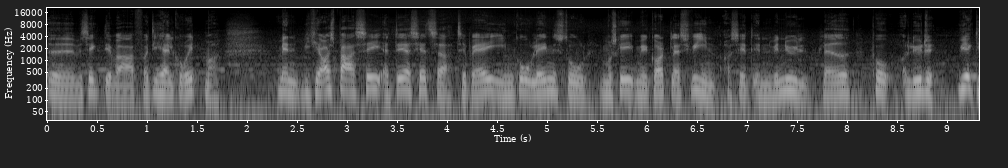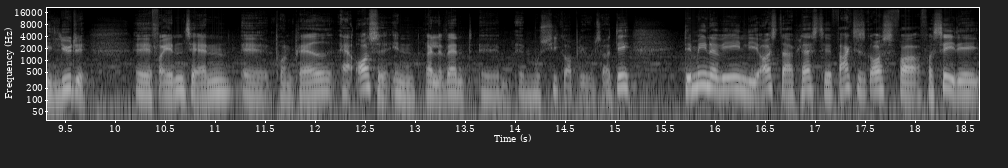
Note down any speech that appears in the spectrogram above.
øh, hvis ikke det var for de her algoritmer. Men vi kan også bare se, at det at sætte sig tilbage i en god lænestol, måske med et godt glas vin, og sætte en vinylplade på og lytte, virkelig lytte, øh, fra ende til anden øh, på en plade, er også en relevant øh, musikoplevelse. Og det, det mener vi egentlig også, der er plads til. Faktisk også for, for CD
